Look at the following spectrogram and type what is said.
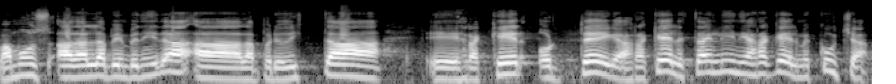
vamos a dar la bienvenida a la periodista eh, Raquel Ortega. Raquel, está en línea, Raquel, ¿me escucha?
